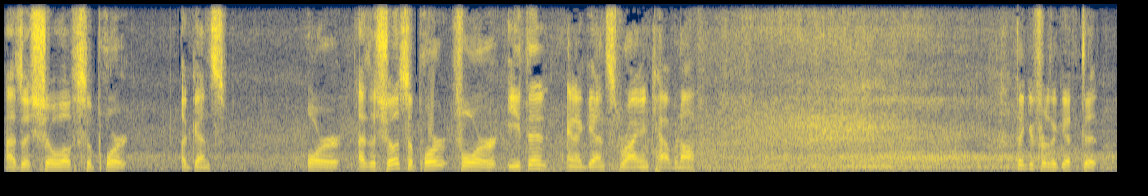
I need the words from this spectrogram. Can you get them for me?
as a show of support against or as a show of support for Ethan and against Ryan Kavanaugh. Thank you for the gift. gifted.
